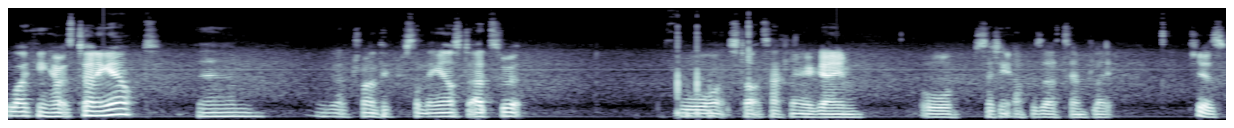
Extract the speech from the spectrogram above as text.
liking how it's turning out. Um, I'm going to try and think of something else to add to it before I start tackling a game or setting it up as a template. Cheers.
